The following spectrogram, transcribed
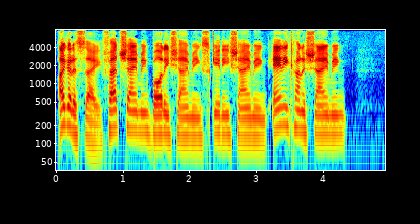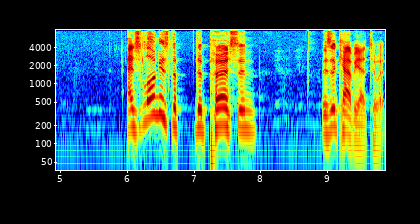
I gotta say, fat shaming, body shaming, skinny shaming, any kind of shaming, as long as the, the person, there's a caveat to it.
